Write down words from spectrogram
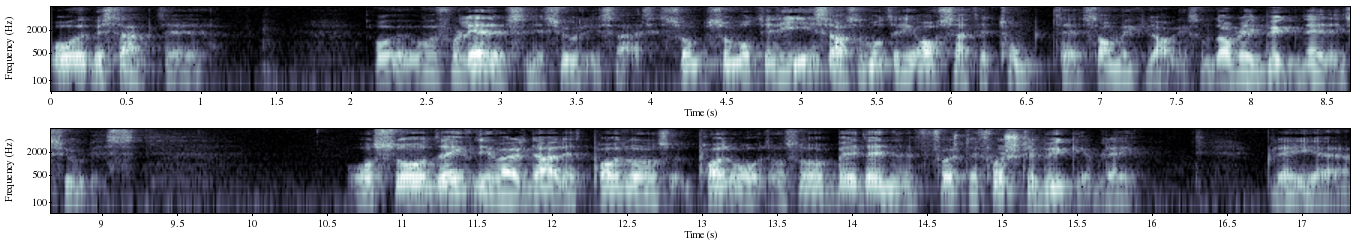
overbestemte overfor ledelsen i Sulis her, så, så, måtte de gi seg, så måtte de avsette tomt til samvirkelaget, som da ble bygd nede i Sulis. Og så drev de vel der et par år, par år og så ble den første, første bygget ble, ble eh,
